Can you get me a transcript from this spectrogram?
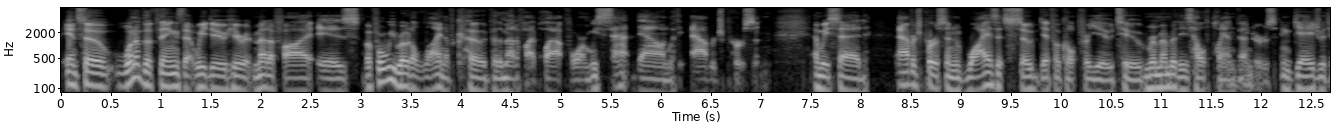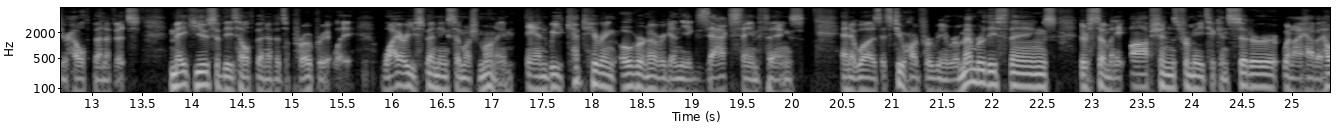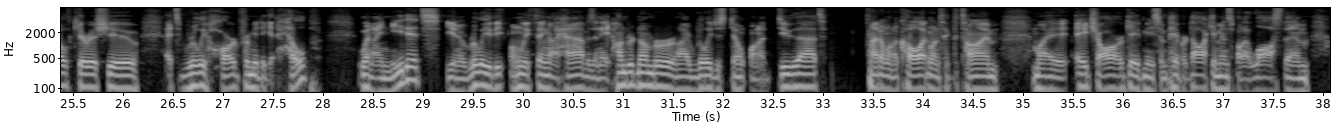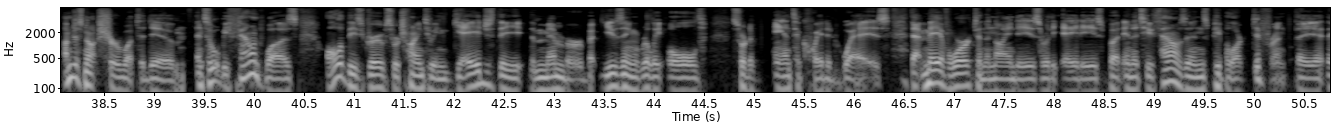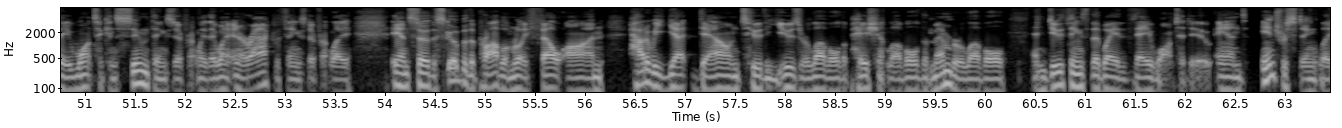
And so one of the things that we do here at Medefy is before we wrote a line of code for the Medefy platform, we sat down with the average person and we said, average person, why is it so difficult for you to remember these health plan vendors, engage with your health benefits, make use of these health benefits appropriately? Why are you spending so much money? And we kept hearing over and over again the exact same things. And it was, it's too hard for me to remember these things. There's so many options for me to consider when I have a healthcare issue. It's really hard for me to get help when I need it. You know, really the only thing I have is an 800 number, and I really just don't want to do that. I don't want to call. I don't want to take the time. My HR gave me some paper documents, but I lost them. I'm just not sure what to do. And so what we found was all of these groups were trying to engage the the member, but using really old, sort of antiquated ways that may have worked in the 90s or the 80s, but in the 2000s, people are different. They they want to consume things differently. They want to interact with things differently. And so the scope of the problem really fell on how do we get down to the user level, the patient level, the member level, and do things the way they want to do. And interestingly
